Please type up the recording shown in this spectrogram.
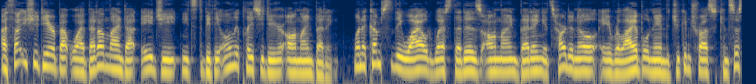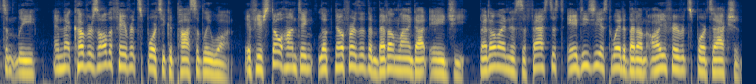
I thought you should hear about why betonline.ag needs to be the only place you do your online betting. When it comes to the wild west that is online betting, it's hard to know a reliable name that you can trust consistently and that covers all the favorite sports you could possibly want. If you're still hunting, look no further than betonline.ag. Betonline is the fastest and easiest way to bet on all your favorite sports action.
